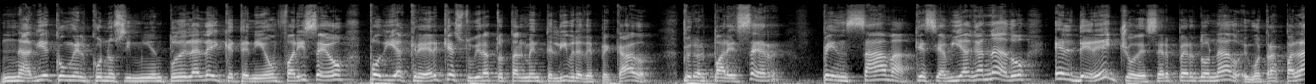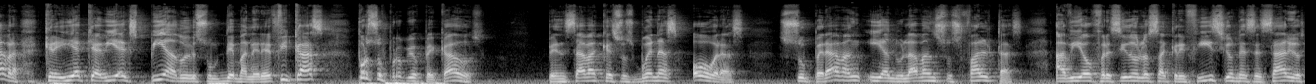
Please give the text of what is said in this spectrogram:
Nadie con el conocimiento de la ley que tenía un fariseo podía creer que estuviera totalmente libre de pecado. Pero al parecer pensaba que se había ganado el derecho de ser perdonado. En otras palabras, creía que había expiado de manera eficaz por sus propios pecados. Pensaba que sus buenas obras superaban y anulaban sus faltas, había ofrecido los sacrificios necesarios,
